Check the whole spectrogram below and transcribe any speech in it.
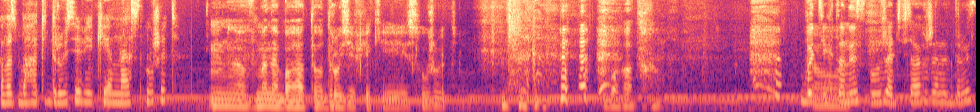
У вас багато друзів, які не служать? М, В мене багато друзів, які служать. Багато. Бо ті, хто не служать, все вже не друзі.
